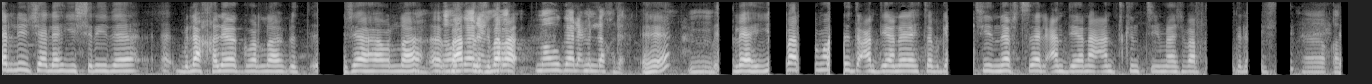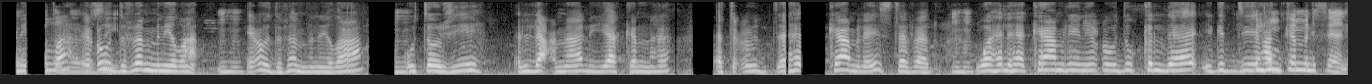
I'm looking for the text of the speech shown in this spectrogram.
اللي جا له يشري ذا بلا خلاق والله جاها والله ما هو باطش برا ما هو قال من الاخلاق إيه. لا هي برا مولد عندي أنا لا تبقى نفس اللي عندي أنا عندك أنت ما جبرت. آه، قد- الله يعود فم نظام. يعود فم نظام. وتوجيه الاعمال اياك انها تعود أهل كامله يستفادوا. واهلها كاملين يعودوا كلها يقدي كلهم كمل الثاني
